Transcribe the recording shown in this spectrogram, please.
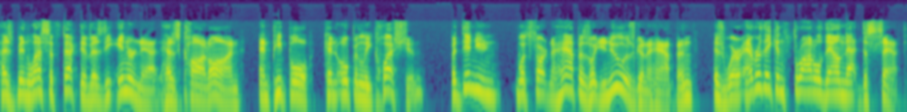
has been less effective as the internet has caught on and people can openly question. But then you what's starting to happen is what you knew was going to happen is wherever they can throttle down that dissent,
